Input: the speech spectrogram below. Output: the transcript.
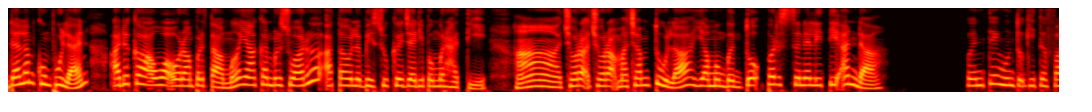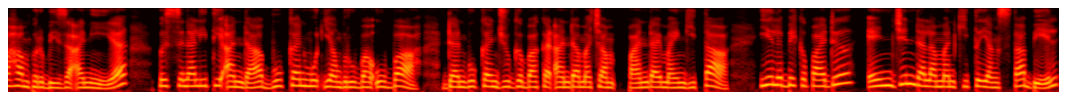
Dalam kumpulan, adakah awak orang pertama yang akan bersuara atau lebih suka jadi pemerhati? Ha, corak-corak macam itulah yang membentuk personaliti anda. Penting untuk kita faham perbezaan ni ya. Personaliti anda bukan mood yang berubah-ubah dan bukan juga bakat anda macam pandai main gitar. Ia lebih kepada enjin dalaman kita yang stabil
